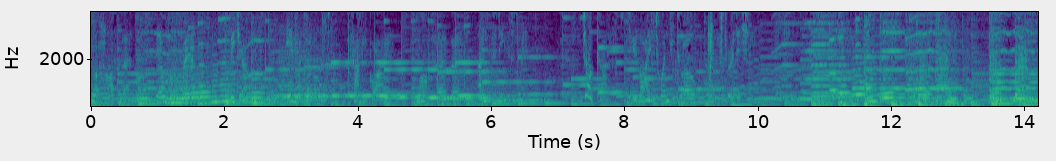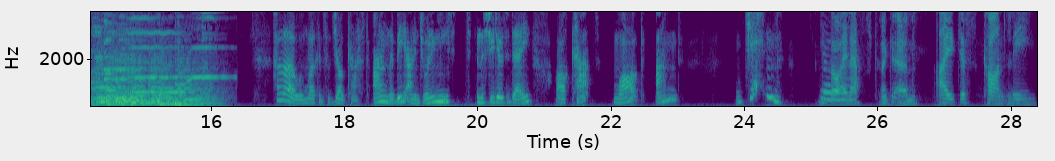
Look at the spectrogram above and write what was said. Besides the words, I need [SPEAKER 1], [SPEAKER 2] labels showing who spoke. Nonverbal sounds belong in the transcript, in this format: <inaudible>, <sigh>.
[SPEAKER 1] Stuart Harper, Leo Cockburn, Bobby Jones, Iain McDonald, Kat McGuire, Mark Herbert, and Christina Smith. The Jodcast, July 2012 Extra Edition. Hello and welcome to the Jodcast. I'm Libby and joining me in the studio today are Kat, Mark, and Jen.
[SPEAKER 2] You thought I left.
[SPEAKER 3] Again.
[SPEAKER 2] I just can't leave.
